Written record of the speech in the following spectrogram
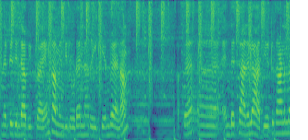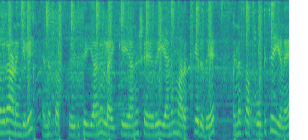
എന്നിട്ട് ഇതിന്റെ അഭിപ്രായം കമന്റിലൂടെ എന്നെ അറിയിക്കുകയും വേണം. അപ്പോൾ എന്റെ ചാനൽ ആദ്യമായിട്ട് കാണുന്നവരാണെങ്കിൽ എന്നെ സബ്സ്ക്രൈബ് ചെയ്യാനും ലൈക്ക് ചെയ്യാനും ഷെയർ ചെയ്യാനും മറക്കരുത്. എന്നെ സപ്പോർട്ട് ചെയ്യണേ.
